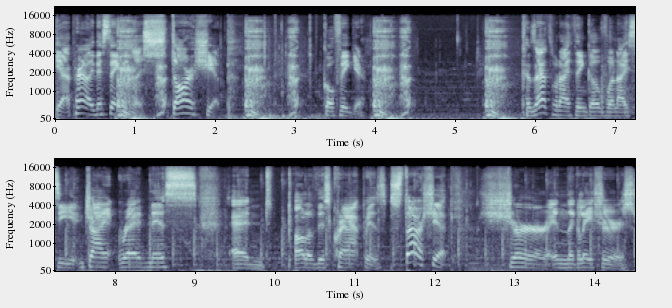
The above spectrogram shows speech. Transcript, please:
Yeah, apparently this thing is a starship. Go figure. Cause that's what I think of when I see giant redness and all of this crap is starship. Sure, in the glaciers.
